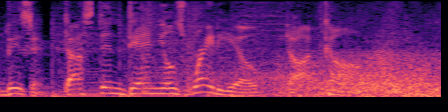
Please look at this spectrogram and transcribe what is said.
visit DustinDanielsRadio.com.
